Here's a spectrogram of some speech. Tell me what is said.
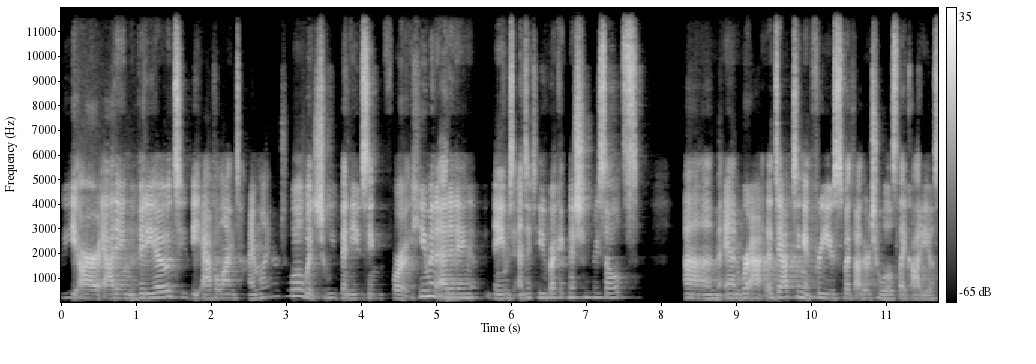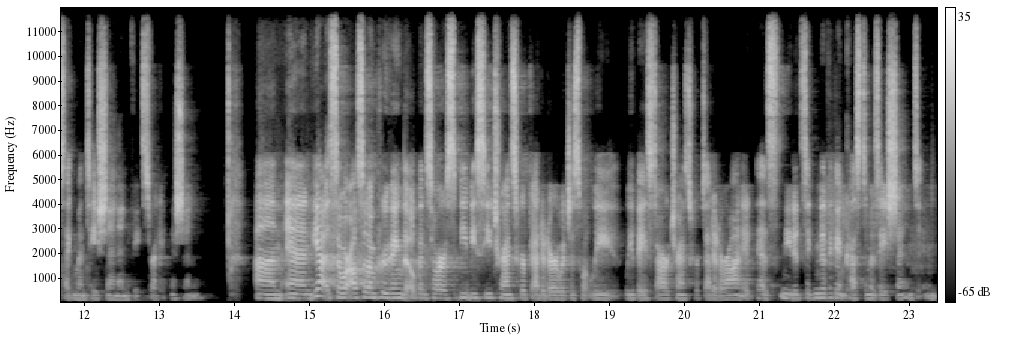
we are adding video to the Avalon Timeliner tool, which we've been using for human editing named entity recognition results. Um, and we're adapting it for use with other tools like audio segmentation and face recognition. Um, and yeah, so we're also improving the open source BBC transcript editor, which is what we, we based our transcript editor on. It has needed significant customization to in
